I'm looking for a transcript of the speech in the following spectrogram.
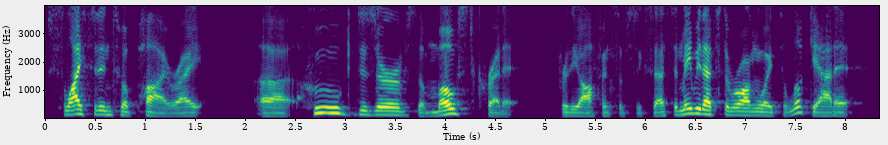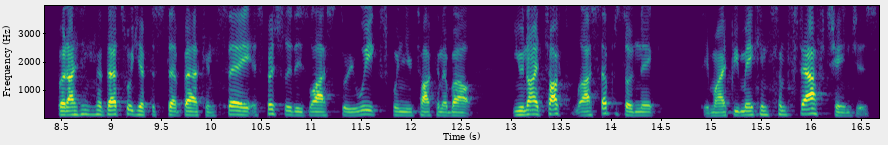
slice it into a pie, right? Uh, who deserves the most credit for the offensive success? And maybe that's the wrong way to look at it but I think that that's what you have to step back and say, especially these last three weeks when you're talking about. You and I talked last episode, Nick. They might be making some staff changes,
